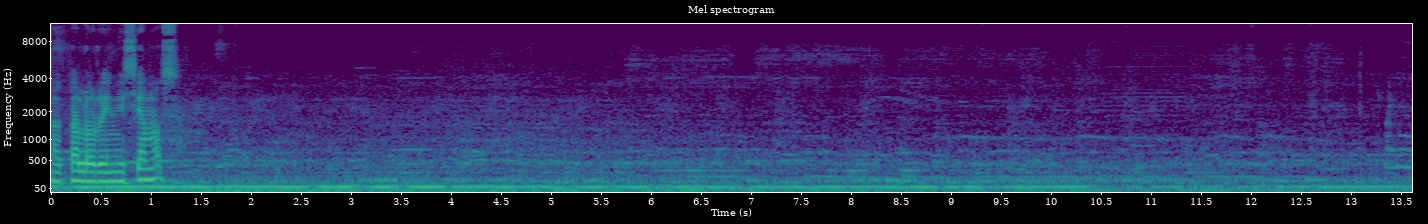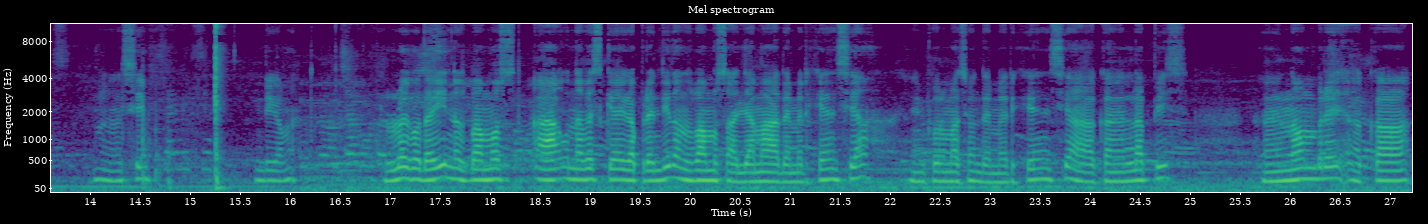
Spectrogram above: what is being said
Acá lo reiniciamos sí, dígame. Luego de ahí nos vamos a, una vez que haya aprendido, nos vamos a llamada de emergencia, información de emergencia, acá en el lápiz, el nombre, acá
